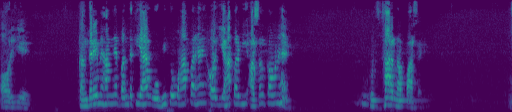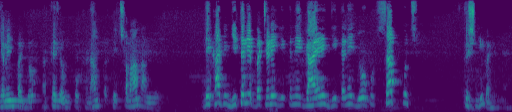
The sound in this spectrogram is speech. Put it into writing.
और ये कंदरे में हमने बंद किया है, वो भी तो वहाँ पर है, और यहाँ पर भी असल कौन है? कुछ था न पा सके। ज़मीन पर जो उनको प्रणाम करके क्षमा मांगने देखा कि जितने बछड़े, जितने गाय, जितने जो कुछ सब कुछ कृष्ण ही बने हैं।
